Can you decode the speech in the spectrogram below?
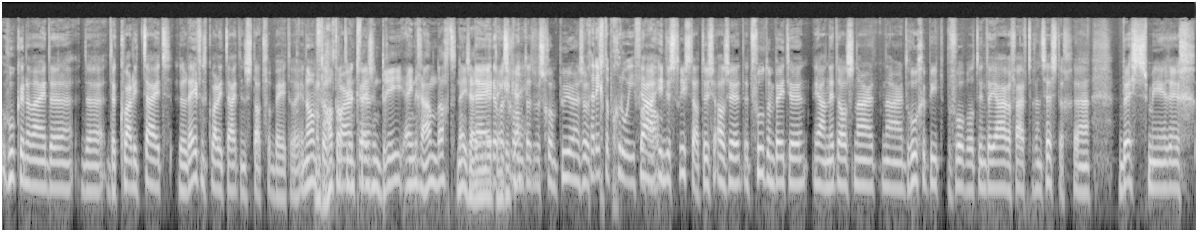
hoe kunnen wij de, de, de kwaliteit, de levenskwaliteit in de stad verbeteren. Enorm Want had dat in parken. 2003 enige aandacht? Nee, zei je Nee, net, dat denk was, ik. gewoon, dat was gewoon puur een soort Gericht op groei vooral. ja, industriestad. Dus als je, het voelt een beetje ja, net als naar, naar het Roergebied bijvoorbeeld in de jaren 50 en 60. Eh, best smerig,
